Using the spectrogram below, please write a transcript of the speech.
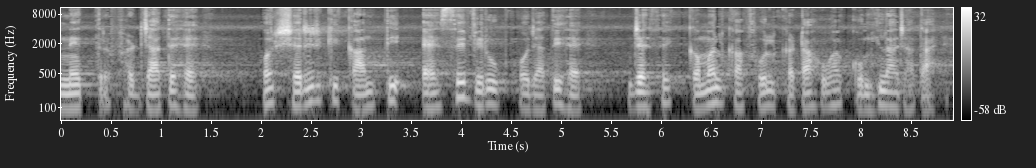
नेत्र फट जाते हैं और शरीर की कांति ऐसे विरूप हो जाती है जैसे कमल का फूल कटा हुआ कुम्हिला जाता है।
